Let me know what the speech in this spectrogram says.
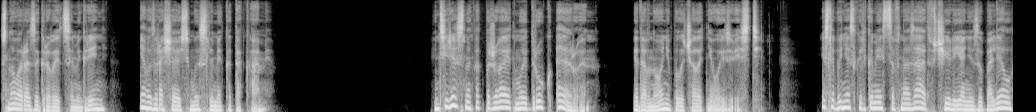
снова разыгрывается мигрень, я возвращаюсь мыслями к атакаме. Интересно, как поживает мой друг Эруэн. Я давно не получал от него известий. Если бы несколько месяцев назад в Чили я не заболел,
